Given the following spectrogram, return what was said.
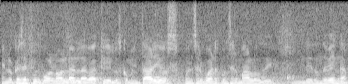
en lo que es el fútbol, ¿no? La, la verdad que los comentarios pueden ser buenos, pueden ser malos de, de donde vengan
